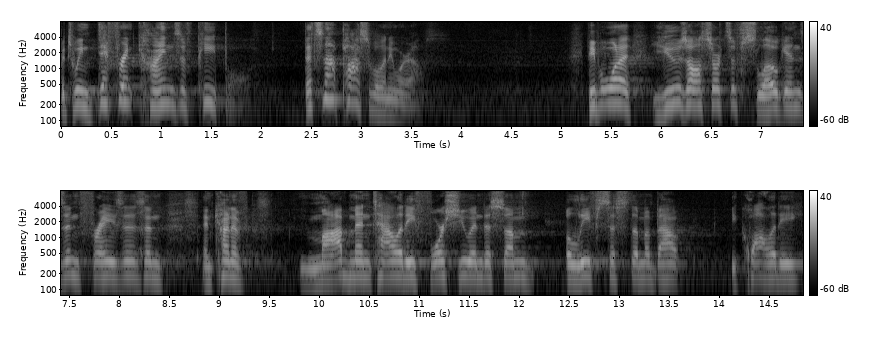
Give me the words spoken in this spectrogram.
between different kinds of people. That's not possible anywhere else. People want to use all sorts of slogans and phrases and, and kind of mob mentality force you into some belief system about equality.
